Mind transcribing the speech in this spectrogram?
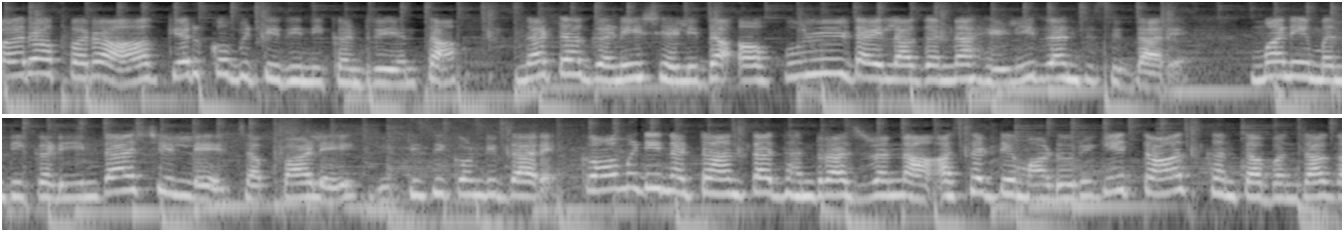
ಪರ ಪರ ಕೆರ್ಕೊಬಿಟ್ಟಿದೀನಿ ಕಣ್ರಿ ಅಂತ ನಟ ಗಣೇಶ್ ಹೇಳಿದ ಆ ಫುಲ್ ಡೈಲಾಗ್ ಅನ್ನ ಹೇಳಿ ರಂಜಿಸಿದ್ದಾರೆ. ಮನೆ ಮಂದಿ ಕಡೆಯಿಂದ ಶಿಳ್ಳೆ, ಚಪ್ಪಾಳೆ ಗಿಟ್ಟಿಸಿಕೊಂಡಿದ್ದಾರೆ. ಕಾಮಿಡಿ ನಟ ಅಂತ ಧನರಾಜ್ರನ್ನ ಅಸಡ್ಡೆ ಮಾಡೋರಿಗೆ ಟಾಸ್ಕ್ ಅಂತ ಬಂದಾಗ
